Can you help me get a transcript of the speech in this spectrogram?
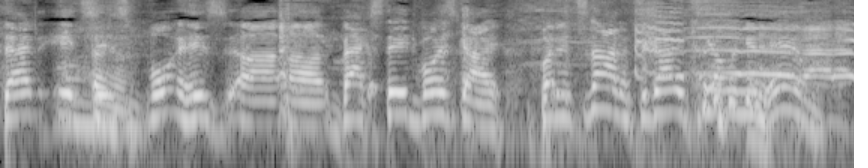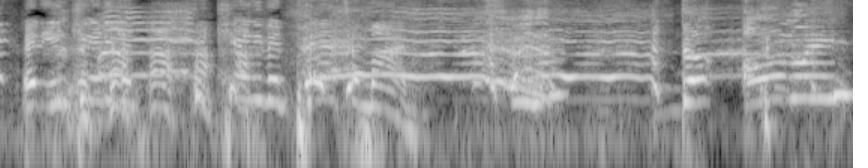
that it's his vo- his uh, uh, backstage voice guy, but it's not. It's the guy that's yelling at him. and he can't even he can't even pantomime. The only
